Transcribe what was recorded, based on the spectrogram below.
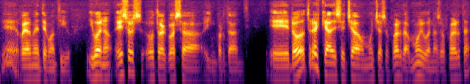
realmente emotivo. Y bueno, eso es otra cosa importante. Eh, lo otro es que ha desechado muchas ofertas, muy buenas ofertas,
